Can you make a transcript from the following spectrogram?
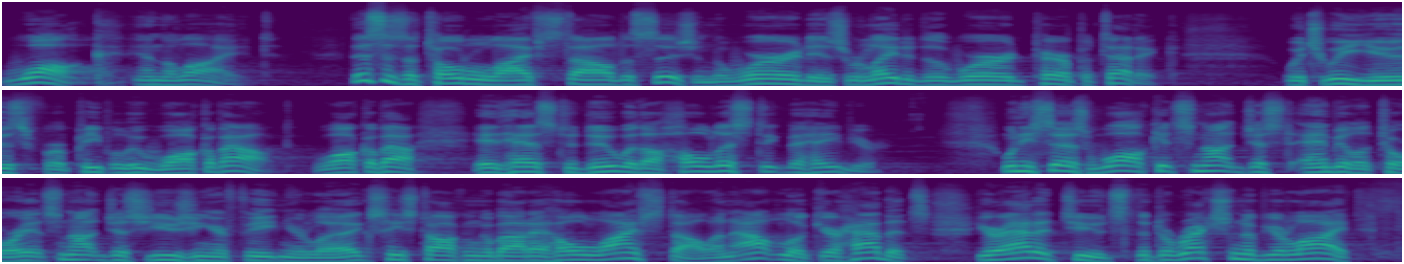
Walk in the light. This is a total lifestyle decision. The word is related to the word peripatetic, which we use for people who walk about. Walk about. It has to do with a holistic behavior. When he says walk, it's not just ambulatory. It's not just using your feet and your legs. He's talking about a whole lifestyle, an outlook, your habits, your attitudes, the direction of your life.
